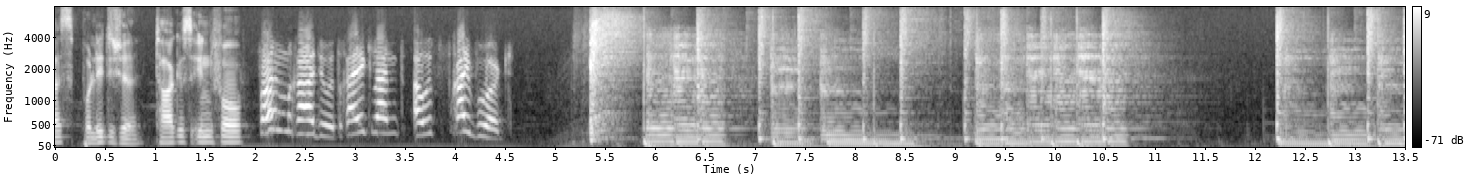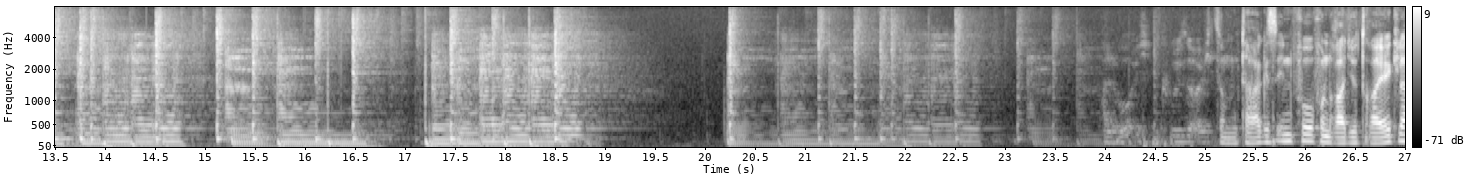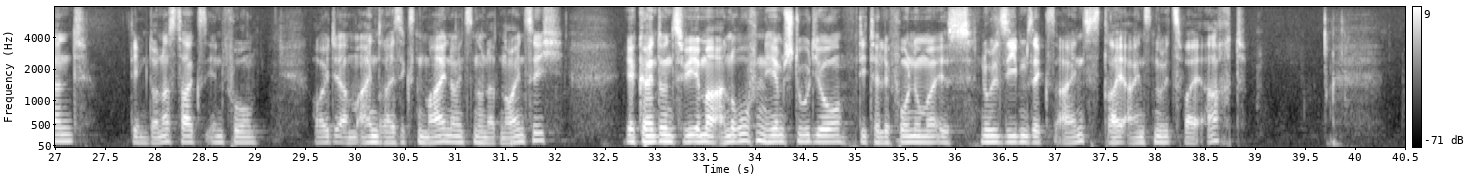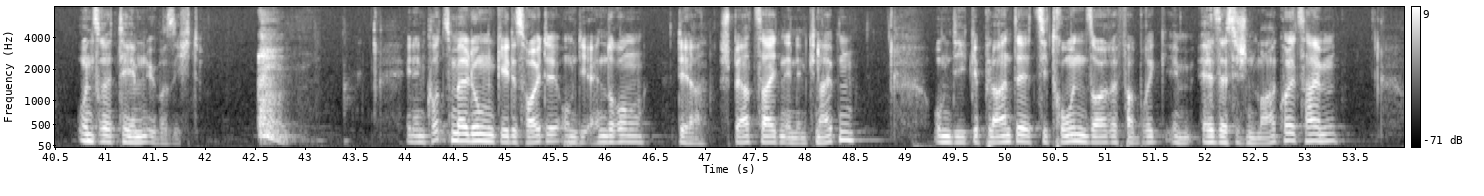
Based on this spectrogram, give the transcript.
das politische Tagesinfo von Radio Dreigland aus Freiburg. Hallo, ich begrüße euch zum Tagesinfo von Radio Dreieckland, dem Donnerstagsinfo heute am 31. Mai 1990. Ihr könnt uns wie immer anrufen hier im Studio. Die Telefonnummer ist 0761 31028. Unsere Themenübersicht. In den Kurzmeldungen geht es heute um die Änderung der Sperrzeiten in den Kneipen, um die geplante Zitronensäurefabrik im elsässischen Markholzheim,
